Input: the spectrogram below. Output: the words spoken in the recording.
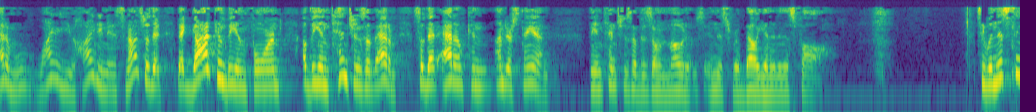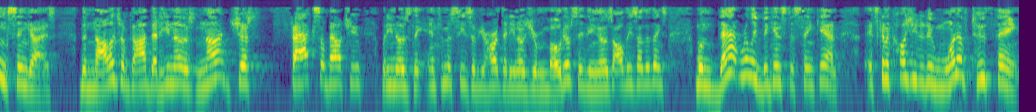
Adam, why are you hiding it? It's not so that, that God can be informed of the intentions of Adam, so that Adam can understand the intentions of his own motives in this rebellion and in this fall. See, when this thing in, guys, the knowledge of God that he knows not just facts about you, but He knows the intimacies of your heart, that He knows your motives, that He knows all these other things. When that really begins to sink in, it's going to cause you to do one of two things.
